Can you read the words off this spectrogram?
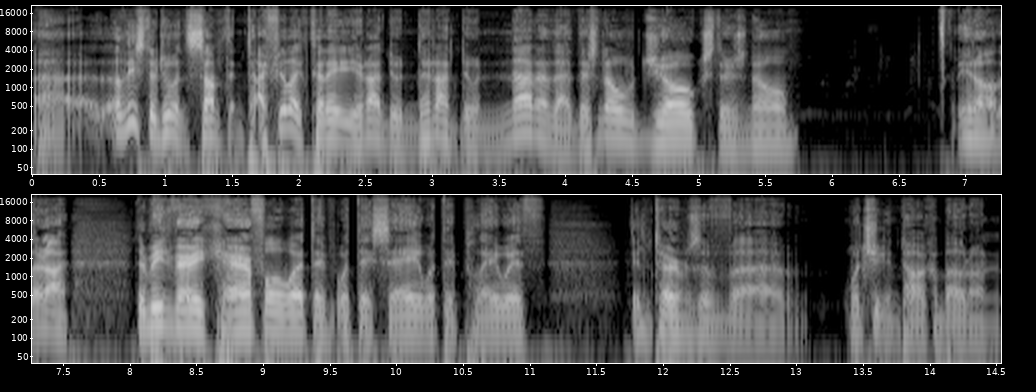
uh, at least they're doing something. I feel like today you're not doing. They're not doing none of that. There's no jokes. There's no, you know, they're not. They're being very careful what they what they say, what they play with, in terms of uh, what you can talk about on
